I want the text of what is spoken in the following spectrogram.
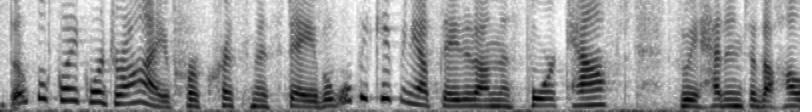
it does look like we're dry for Christmas Day, but we'll be keeping you updated on the forecast as we head into the holiday.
